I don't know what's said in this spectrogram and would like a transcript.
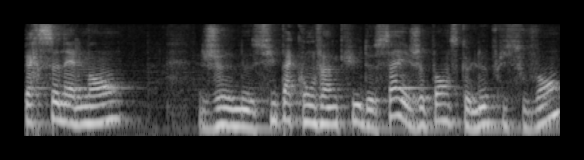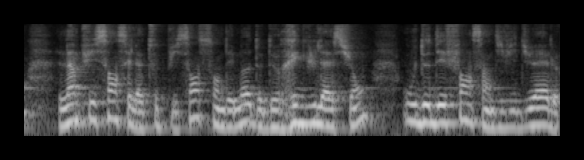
Personnellement, je ne suis pas convaincu de ça et je pense que le plus souvent, l'impuissance et la toute-puissance sont des modes de régulation ou de défense individuelle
